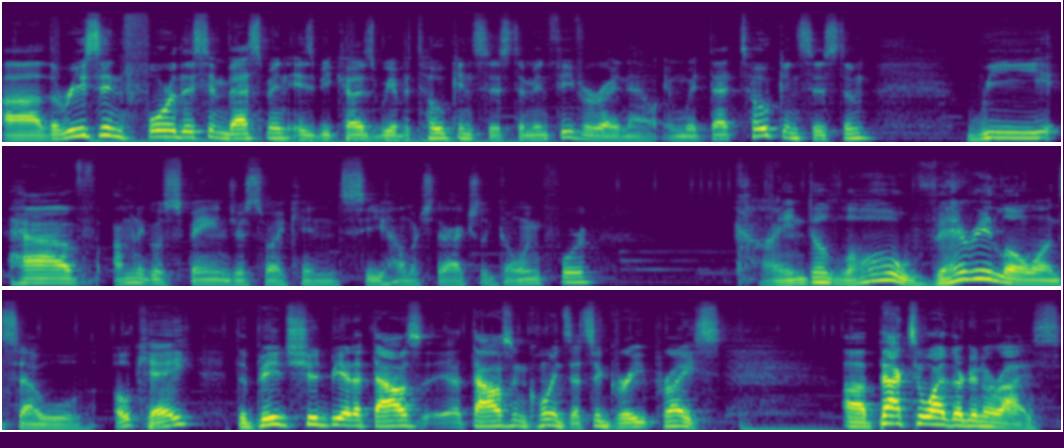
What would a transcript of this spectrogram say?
Uh, the reason for this investment is because we have a token system in FIFA right now. And with that token system, we have... I'm going to go Spain just so I can see how much they're actually going for. Kind of low. Very low on Saul. Okay. The bid should be at a thousand, a thousand coins. That's a great price. Uh, back to why they're going to rise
